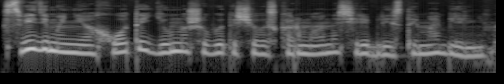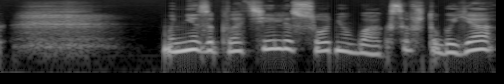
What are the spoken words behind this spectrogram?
С видимой неохотой юноша вытащил из кармана серебристый мобильник. «Мне заплатили сотню баксов, чтобы я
